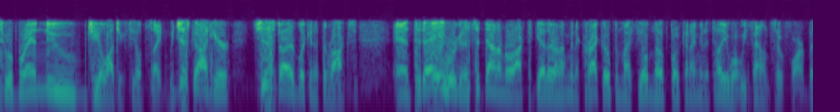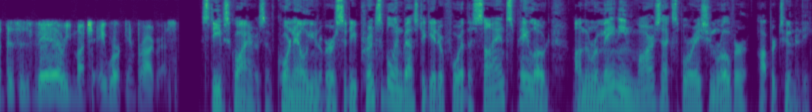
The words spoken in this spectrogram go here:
to a brand new geologic field site. We just got here, just started looking at the rocks, and today we're going to sit down on a rock together, and I'm going to crack open my field notebook, and I'm going to tell you what we found so far. But this is very much a work in progress. Steve Squyres of Cornell University, principal investigator for the science payload on the remaining Mars exploration rover Opportunity.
